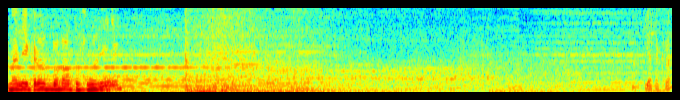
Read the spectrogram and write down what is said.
У мене якраз багато флорінів. Я так рад.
